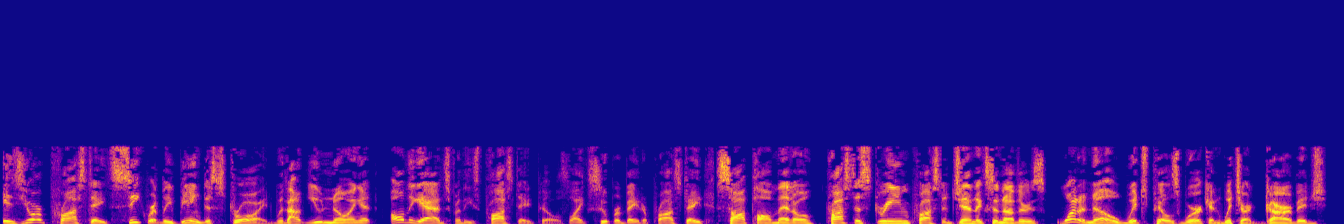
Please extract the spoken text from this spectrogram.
Is your prostate secretly being destroyed without you knowing it? All the ads for these prostate pills like Super Beta Prostate, Saw Palmetto, Prostastream, Prostagenix, and others want to know which pills work and which are garbage?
